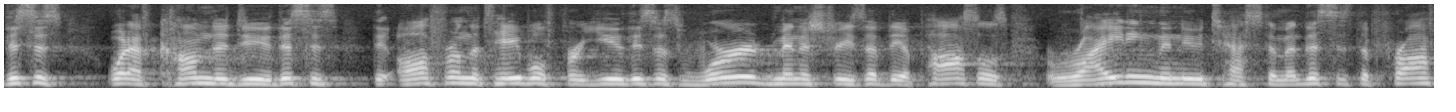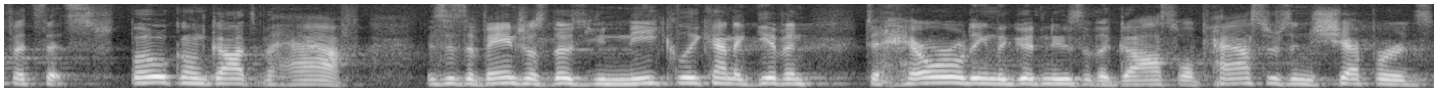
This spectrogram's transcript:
This is what I've come to do. This is the offer on the table for you. This is word ministries of the apostles writing the New Testament. This is the prophets that spoke on God's behalf. This is evangelists, those uniquely kind of given to heralding the good news of the gospel, pastors and shepherds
